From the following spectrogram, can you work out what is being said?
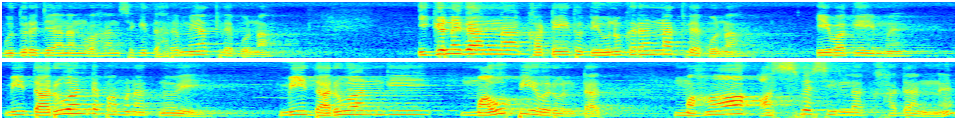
බුදුරජාණන් වහන්සේගේ ධර්මයක් ලැබුණා. ඉගෙන ගන්නා කටයුතු දියුණු කරන්නත් ලැබුණා. ඒ වගේම මේ දරුවන්ට පමණක් නොවේ මේ දරුවන්ගේ මව්පියවරුන්ටත් මහා අස්වැසිල්ලක් හදන්න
